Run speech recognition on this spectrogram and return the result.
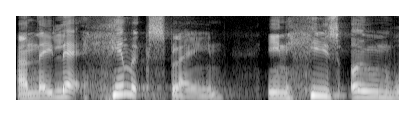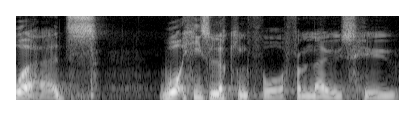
and they let him explain in his own words what he's looking for from those who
